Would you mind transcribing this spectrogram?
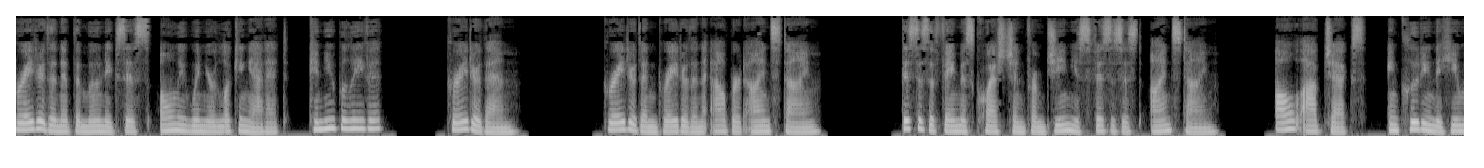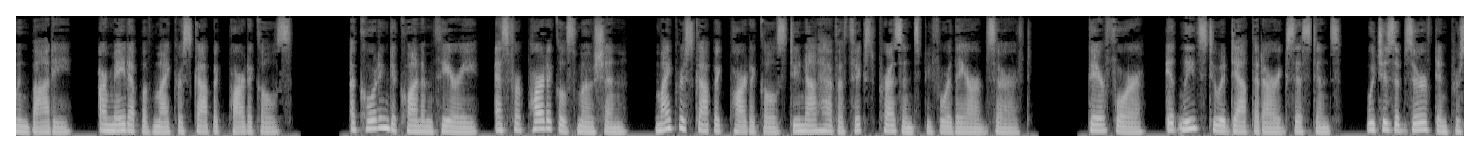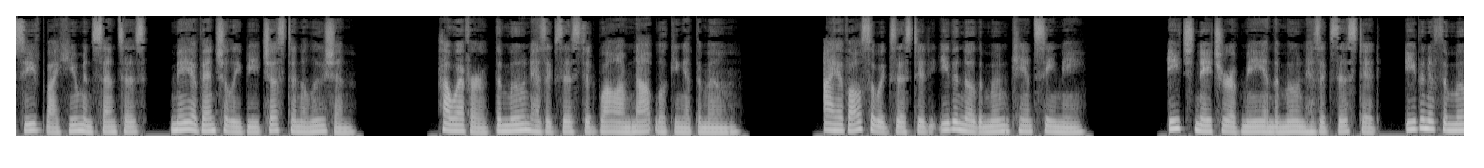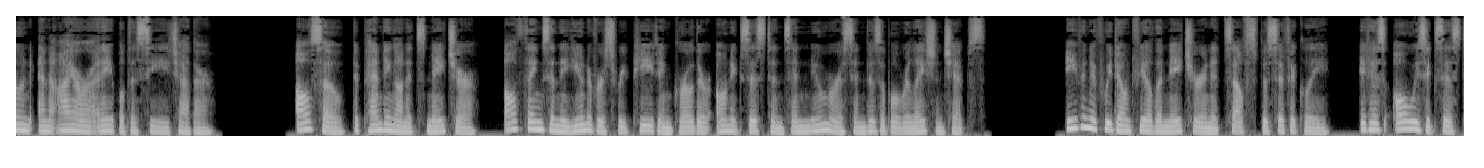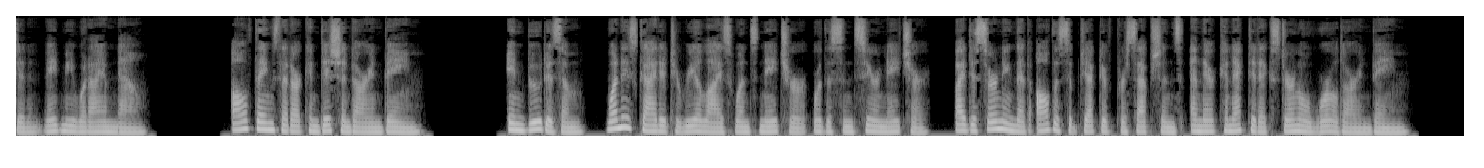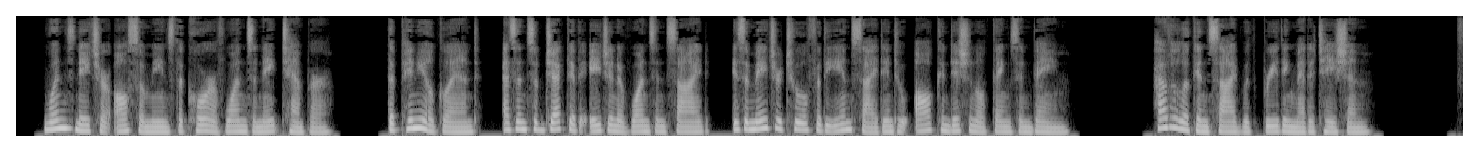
Greater than if the moon exists only when you're looking at it, can you believe it? Greater than. Greater than greater than Albert Einstein. This is a famous question from genius physicist Einstein. All objects, including the human body, are made up of microscopic particles. According to quantum theory, as for particles' motion, microscopic particles do not have a fixed presence before they are observed. Therefore, it leads to a doubt that our existence, which is observed and perceived by human senses, may eventually be just an illusion. However, the moon has existed while I'm not looking at the moon. I have also existed even though the moon can't see me. Each nature of me and the moon has existed, even if the moon and I are unable to see each other. Also, depending on its nature, all things in the universe repeat and grow their own existence in numerous invisible relationships. Even if we don't feel the nature in itself specifically, it has always existed and made me what I am now. All things that are conditioned are in vain. In Buddhism, one is guided to realize one's nature or the sincere nature, by discerning that all the subjective perceptions and their connected external world are in vain. One's nature also means the core of one's innate temper. The pineal gland, as an subjective agent of one's inside, is a major tool for the insight into all conditional things in vain. How to look inside with breathing meditation.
